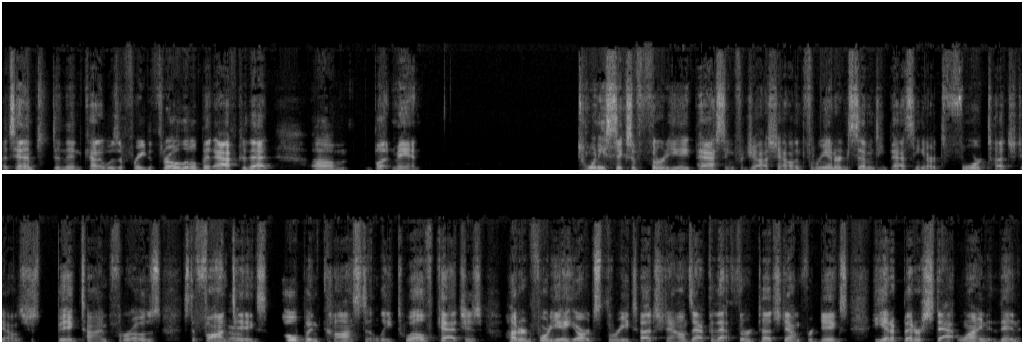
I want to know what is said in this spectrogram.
attempt and then kind of was afraid to throw a little bit after that. Um, but man, 26 of 38 passing for Josh Allen, 317 passing yards, four touchdowns, just big time throws. Stefon oh. Diggs open constantly, 12 catches, 148 yards, three touchdowns. After that third touchdown for Diggs, he had a better stat line than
